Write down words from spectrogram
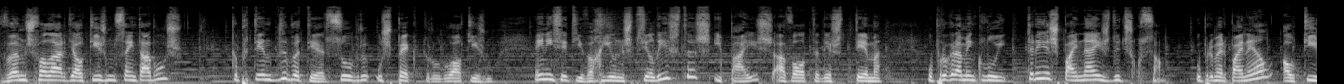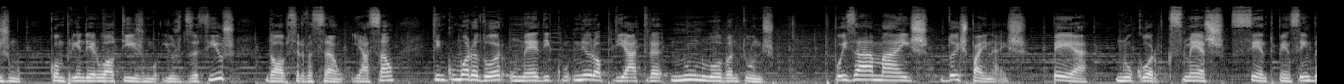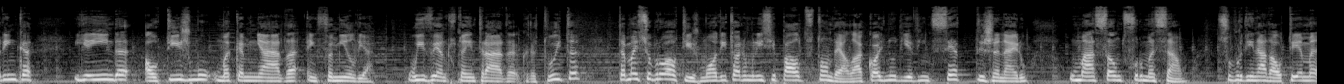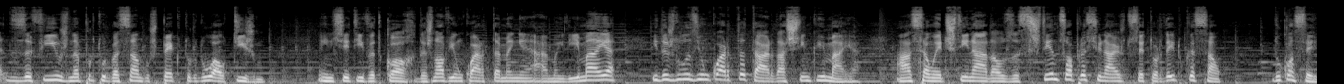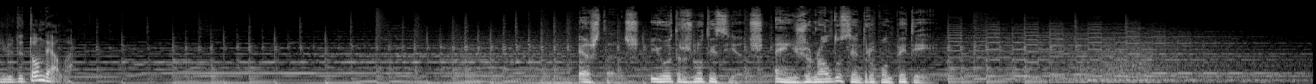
Vamos Falar de Autismo Sem Tabus? que pretende debater sobre o espectro do autismo. A iniciativa reúne especialistas e pais à volta deste tema o programa inclui três painéis de discussão. O primeiro painel, Autismo, Compreender o Autismo e os Desafios, da Observação e Ação, tem como orador o médico neuropediatra Nuno Lobo Antunes. Depois há mais dois painéis. PEA, no corpo que se mexe, sente, pensa e brinca, e ainda Autismo, uma caminhada em família. O evento tem entrada gratuita. Também sobre o autismo, o Auditório Municipal de Tondela acolhe no dia 27 de janeiro uma ação de formação subordinada ao tema Desafios na Perturbação do Espectro do Autismo. A iniciativa decorre das 9 e um quarto da manhã à meia-dia e meia e das 2 e um quarto da tarde às 5 e meia. A ação é destinada aos assistentes operacionais do setor da educação do Conselho de Tondela. Estas e outras notícias em jornaldocentro.pt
